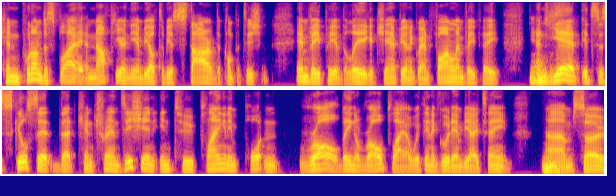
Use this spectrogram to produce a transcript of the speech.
can put on display enough here in the NBL to be a star of the competition, MVP of the league, a champion, a grand final MVP. Yeah, and absolutely. yet it's a skill set that can transition into playing an important role, being a role player within a good NBA team. Mm. Um, so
